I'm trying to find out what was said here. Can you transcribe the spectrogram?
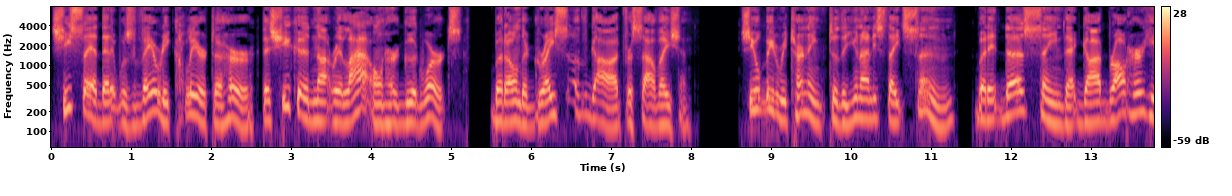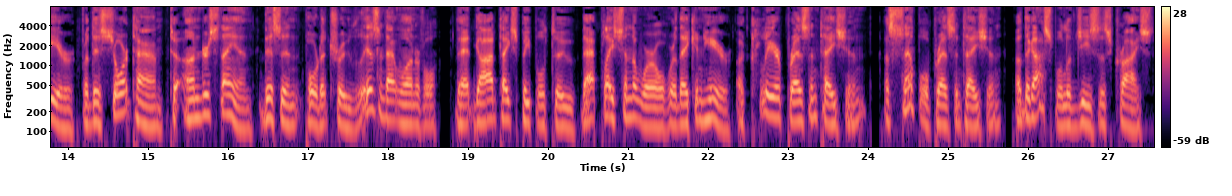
she said that it was very clear to her that she could not rely on her good works but on the grace of God for salvation. She will be returning to the United States soon, but it does seem that God brought her here for this short time to understand this important truth. Isn't that wonderful? That God takes people to that place in the world where they can hear a clear presentation, a simple presentation of the gospel of Jesus Christ.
